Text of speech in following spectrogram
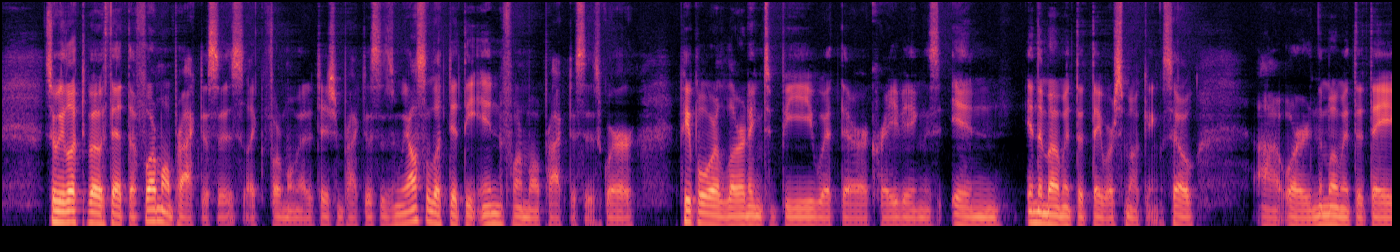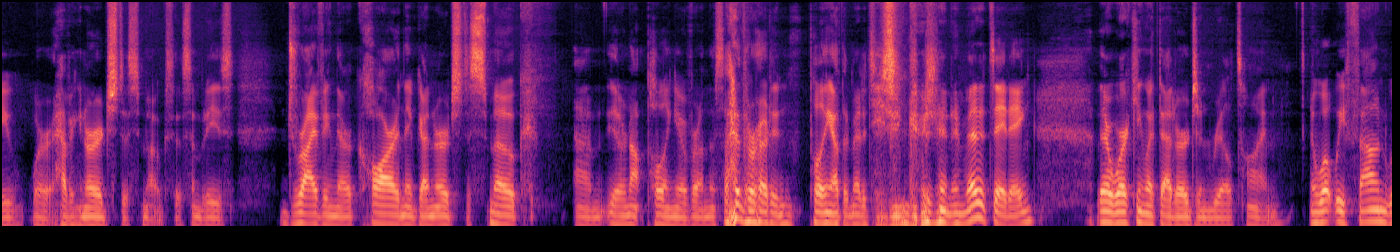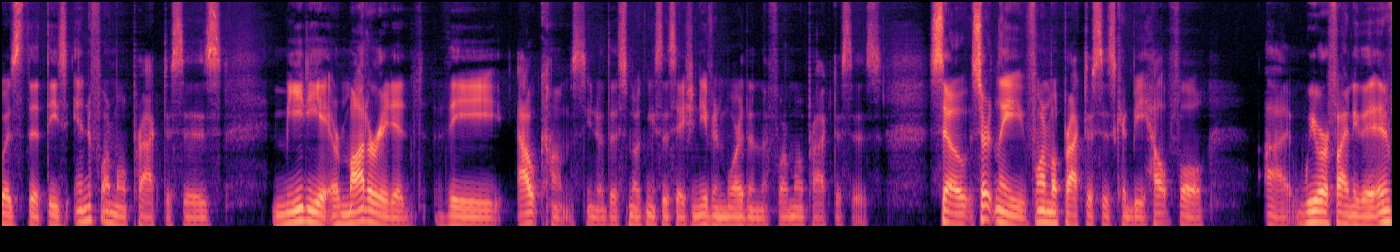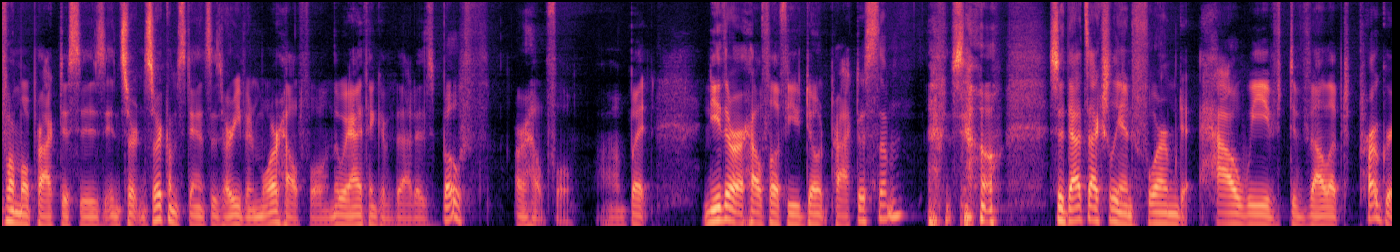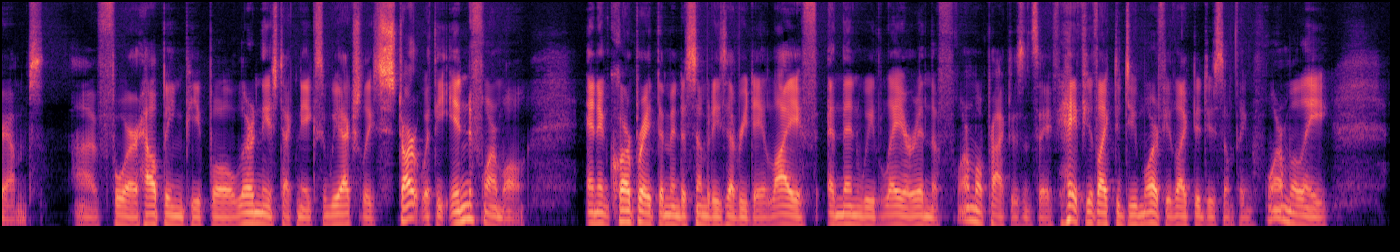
So we looked both at the formal practices, like formal meditation practices, and we also looked at the informal practices where people were learning to be with their cravings in in the moment that they were smoking. So, uh, or in the moment that they were having an urge to smoke. So, somebody's driving their car and they've got an urge to smoke, um, they're not pulling over on the side of the road and pulling out their meditation cushion and meditating. They're working with that urge in real time. And what we found was that these informal practices mediate or moderated the outcomes, you know, the smoking cessation even more than the formal practices. So certainly formal practices can be helpful. Uh, we were finding that informal practices in certain circumstances are even more helpful. And the way I think of that is both are helpful, um, but neither are helpful if you don't practice them. so, so that's actually informed how we've developed programs uh, for helping people learn these techniques. And we actually start with the informal and incorporate them into somebody's everyday life. And then we layer in the formal practice and say, hey, if you'd like to do more, if you'd like to do something formally,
